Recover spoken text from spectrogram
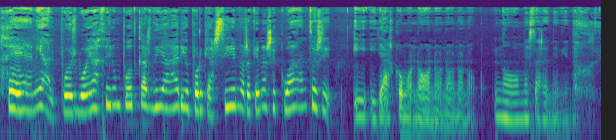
genial, pues voy a hacer un podcast diario porque así, no sé qué, no sé cuántos. Y, y, ya es como, no, no, no, no, no, no me estás entendiendo.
